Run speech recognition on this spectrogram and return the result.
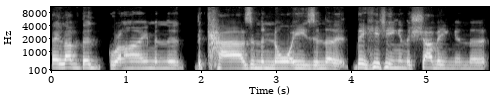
they loved the grime and the, the cars and the noise and the, the hitting and the shoving and the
